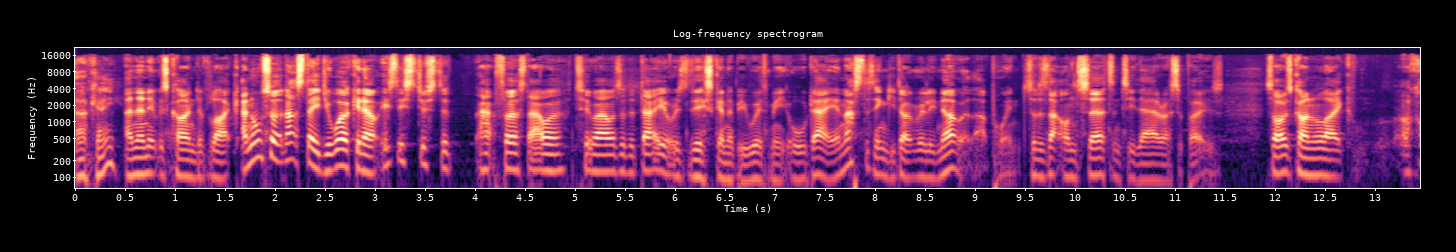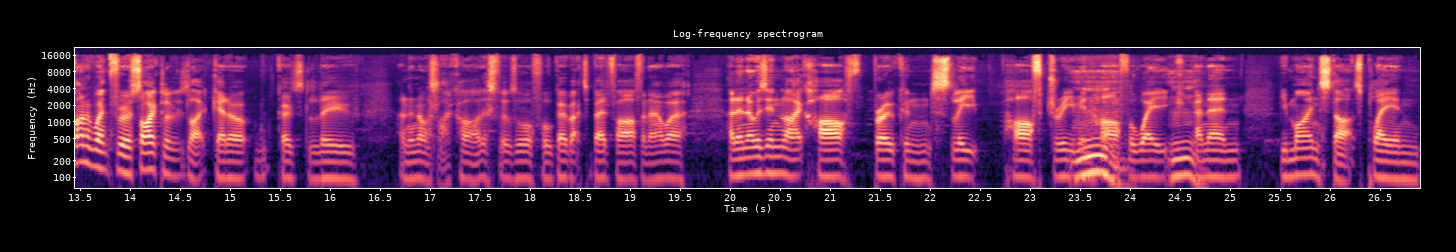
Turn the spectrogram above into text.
Okay. And then it was kind of like, and also at that stage, you're working out: is this just the first hour, two hours of the day, or is this going to be with me all day? And that's the thing you don't really know at that point. So there's that uncertainty there, I suppose. So I was kind of like, I kind of went through a cycle of like get up, go to the loo, and then I was like, oh, this feels awful. Go back to bed for half an hour, and then I was in like half broken sleep, half dreaming, Mm. half awake, Mm. and then your mind starts playing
